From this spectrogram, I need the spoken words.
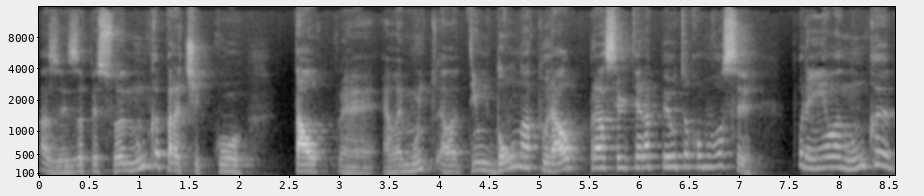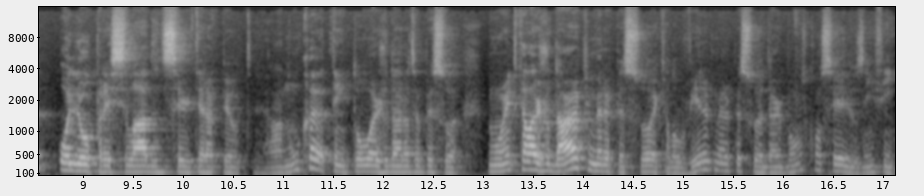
Às vezes a pessoa nunca praticou tal, é, ela é muito, ela tem um dom natural para ser terapeuta como você. Porém, ela nunca olhou para esse lado de ser terapeuta. Ela nunca tentou ajudar outra pessoa. No momento que ela ajudar a primeira pessoa, que ela ouvir a primeira pessoa, dar bons conselhos, enfim,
